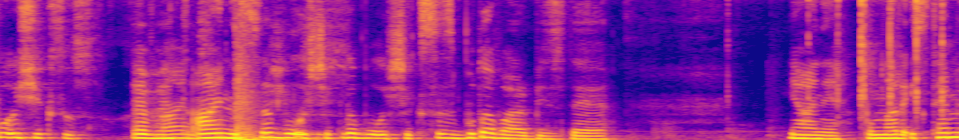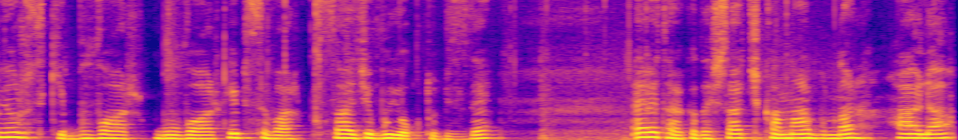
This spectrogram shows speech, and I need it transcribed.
Bu ışıksız. Evet Aynısı. aynısı. Bu ışıklı bu ışıksız. Bu da var bizde. Yani bunları istemiyoruz ki. Bu var, bu var, hepsi var. Sadece bu yoktu bizde. Evet arkadaşlar çıkanlar bunlar. Hala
